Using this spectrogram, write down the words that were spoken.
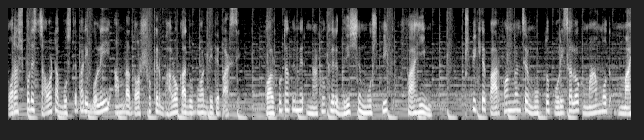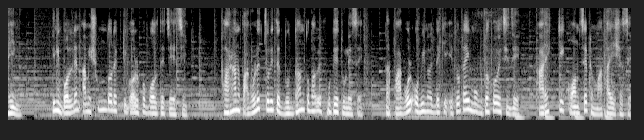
পরস্পরের চাওয়াটা বুঝতে পারি বলেই আমরা দর্শকের ভালো কাজ উপহার দিতে পারছি। গল্পটা প্রেমের নাটকের দৃশ্যে মুশফিক ফাহিম। মুশফিকের পারফরম্যান্সের মুক্ত পরিচালক মাহমুদ মাহিন তিনি বললেন, আমি সুন্দর একটি গল্প বলতে চেয়েছি। ফারহান পাগলের চরিত্রে দুর্দান্তভাবে ফুটিয়ে তুলেছে। তার পাগল অভিনয় দেখে এতটাই মুগ্ধ হয়েছি যে আরেকটি কনসেপ্ট মাথায় এসেছে।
